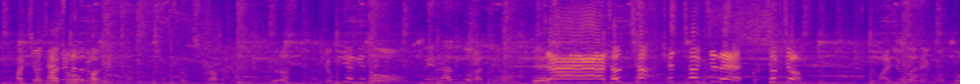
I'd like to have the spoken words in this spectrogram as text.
선수 박지원 정말 잘. 앞으로 진화를 그렇습니다. 영리하게 더 플레이를 하는 것 같아요. 네. 자, 전차 최창진 의 석점 좀 완료가 되고 또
